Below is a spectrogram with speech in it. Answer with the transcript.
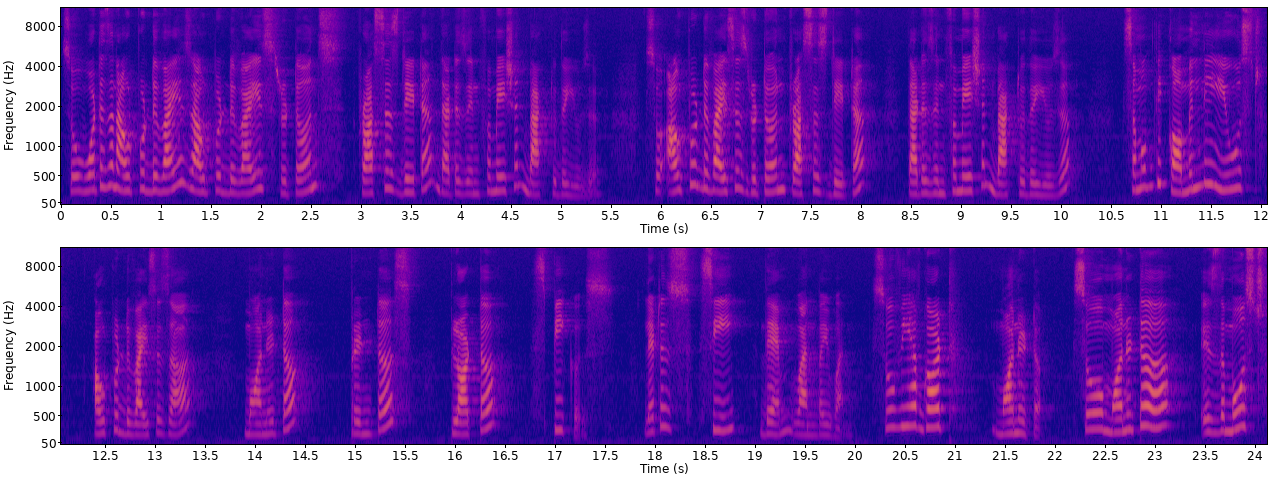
So, what is an output device? Output device returns processed data that is information back to the user. So, output devices return processed data that is information back to the user. Some of the commonly used output devices are monitor, printers, plotter, speakers. Let us see them one by one. So, we have got monitor. So, monitor is the most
